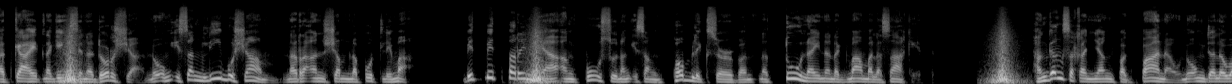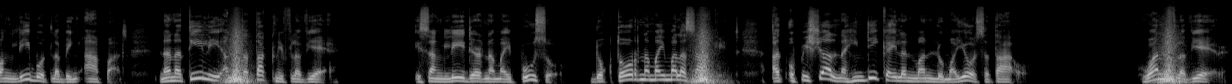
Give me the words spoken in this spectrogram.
At kahit naging senador siya noong isang libo siyam naraan siyam naput lima, bitbit pa rin niya ang puso ng isang public servant na tunay na nagmamalasakit. Hanggang sa kanyang pagpanaw noong 2014 na natili ang tatak ni Flavier. Isang leader na may puso, doktor na may malasakit, at opisyal na hindi kailanman lumayo sa tao. Juan Flavier,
